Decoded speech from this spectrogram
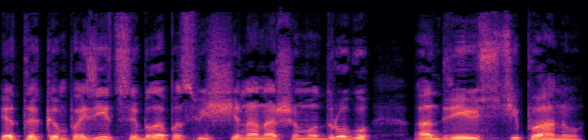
Эта композиция была посвящена нашему другу Андрею Степанову.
